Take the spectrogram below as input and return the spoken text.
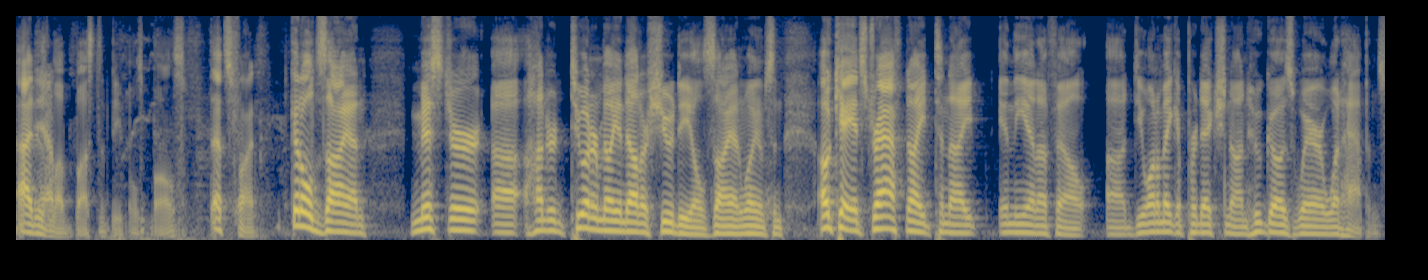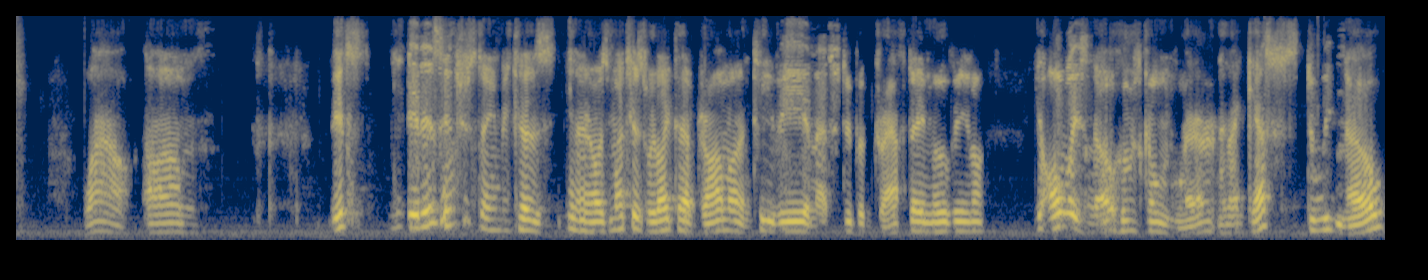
I just Yeah. love busting people's balls. That's fine. Good old Zion, Mister uh, 100 200 million dollar shoe deal, Zion Williamson. Okay, it's draft night tonight in the NFL. Uh, do you want to make a prediction on who goes where, what happens? Wow. Um, it's it is interesting because you know as much as we like to have drama and TV and that stupid draft day movie, you know, you always know who's going where. And I guess do we know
